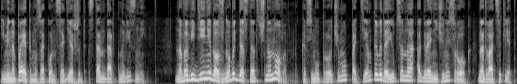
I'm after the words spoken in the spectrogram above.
именно поэтому закон содержит стандарт новизны. Нововведение должно быть достаточно новым. Ко всему прочему, патенты выдаются на ограниченный срок, на 20 лет.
